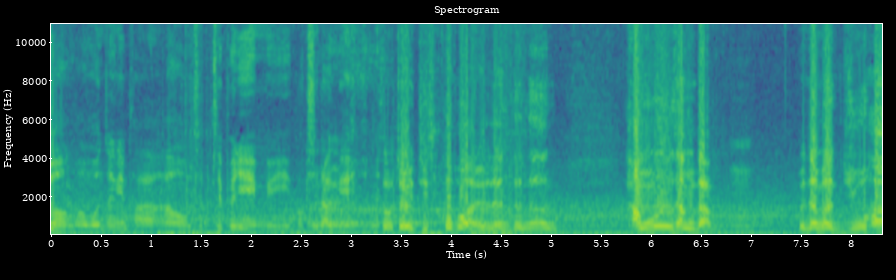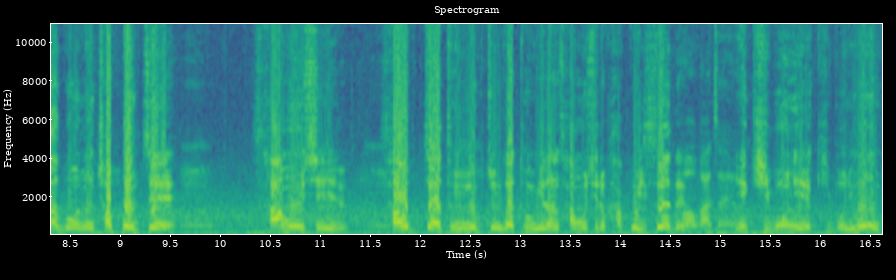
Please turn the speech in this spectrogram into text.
했거든요. 어, 원장님 다, 어, 대표님이 확실하게. 네. 그래서 저희 디스커버 아일랜드는 방문 상담. 음, 왜냐면 유학원은 첫 번째 음. 사무실, 사업자 등록증과 동일한 사무실을 갖고 있어야 돼요. 어, 맞아요. 이게 기본이에요, 기본. 이거는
